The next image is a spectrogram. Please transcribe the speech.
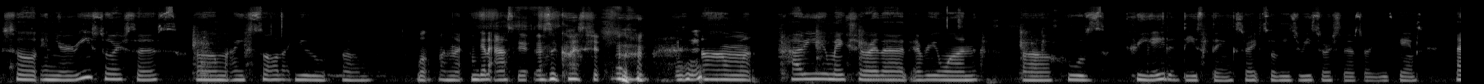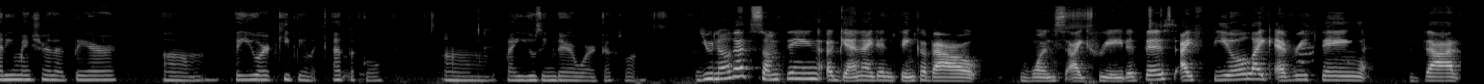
So, in your resources, um, I saw that you, um, well, I'm, not, I'm gonna ask it as a question. Mhm. um, how do you make sure that everyone uh, who's created these things, right? So these resources or these games, how do you make sure that they're um, that you are keeping like ethical um, by using their work as well? You know, that's something, again, I didn't think about once I created this. I feel like everything that,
